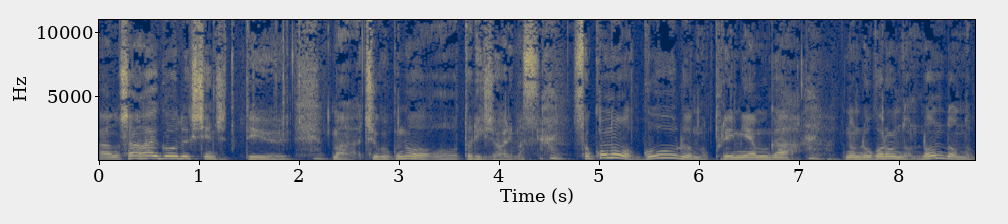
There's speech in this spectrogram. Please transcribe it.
あの上海ゴールドエクスチェンジっていう、はい、まあ、中国の取引所があります、はい、そこのゴールドのプレミアムが、はい、のロゴロンドン、ロンドンの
